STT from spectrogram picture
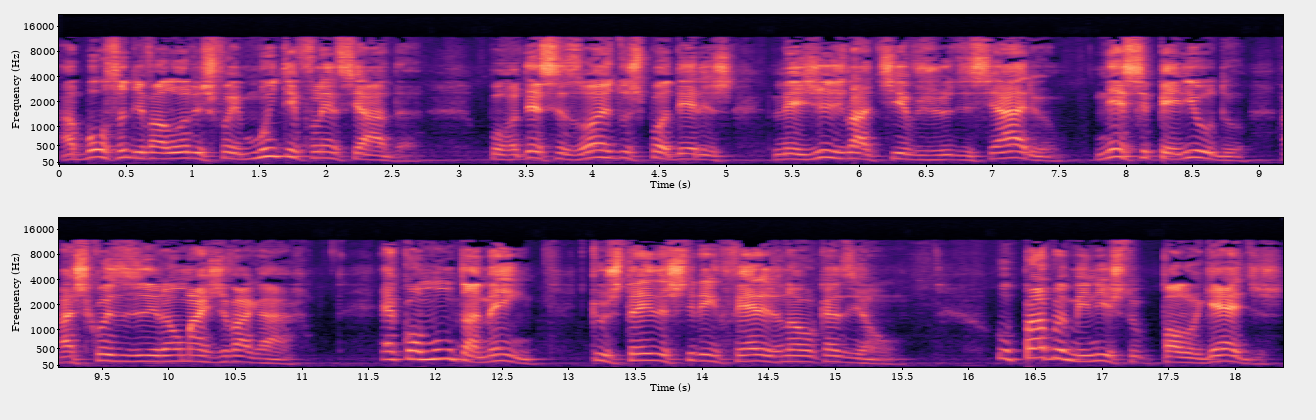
a Bolsa de Valores foi muito influenciada por decisões dos poderes legislativo e judiciário, nesse período as coisas irão mais devagar. É comum também que os traders tirem férias na ocasião. O próprio ministro Paulo Guedes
